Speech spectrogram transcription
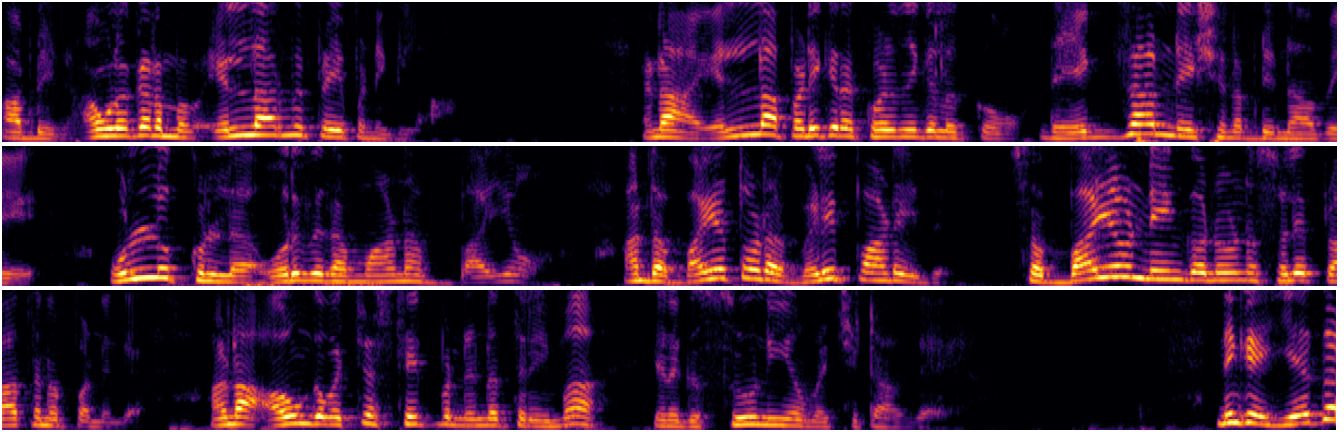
அப்படின்னு. அவங்களுக்காக நம்ம எல்லாருமே ப்ரே பண்ணிக்கலாம். ஏன்னா எல்லா படிக்கிற குழந்தைகளுக்கும் இந்த எக்ஸாமினேஷன் அப்படின்னாவே உள்ளுக்குள்ள ஒரு விதமான பயம். அந்த பயத்தோட வெளிப்பாடு இது. ஸோ பயம் நீங்கணும்னு சொல்லி பிரார்த்தனை பண்ணுங்கள் ஆனால் அவங்க வச்ச ஸ்டேட்மெண்ட் என்ன தெரியுமா? எனக்கு சூனியம் வச்சுட்டாங்க. நீங்கள் எதை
